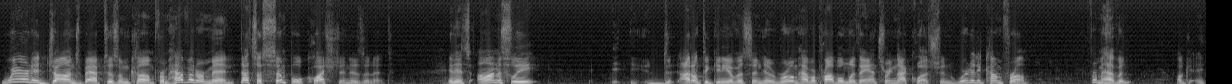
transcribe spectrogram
where did John's baptism come? From heaven or men? That's a simple question, isn't it? And it's honestly, I don't think any of us in the room have a problem with answering that question. Where did it come from? From heaven. Okay.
